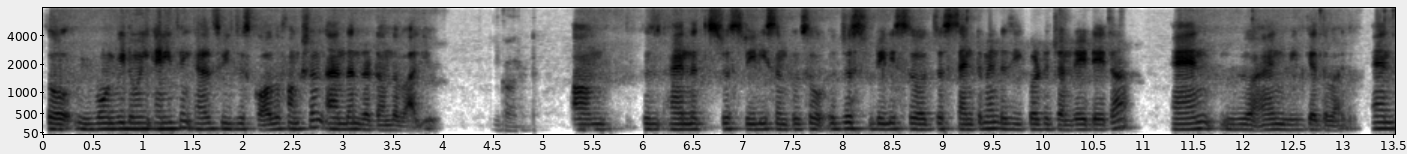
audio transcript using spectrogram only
So we won't be doing anything else. We just call the function and then return the value. Got it. Um, and it's just really simple. So it just really so just sentiment is equal to generate data, and and we'll get the value. And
